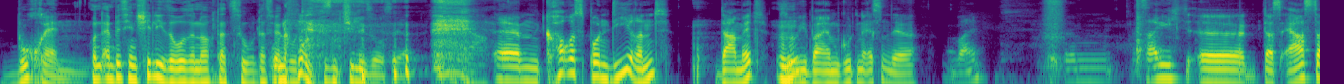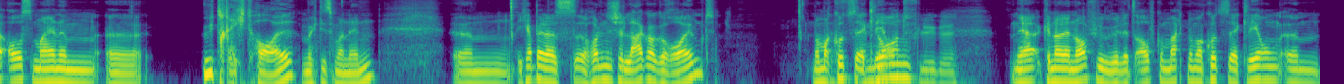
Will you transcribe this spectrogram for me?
buchen. und ein bisschen Chili-Soße noch dazu. Das wäre gut. ein bisschen Chili-Soße, ja. ähm, korrespondierend damit, so Mhm. wie bei einem guten Essen der Wein, ähm, zeige ich äh, das erste aus meinem äh, Utrecht Hall, möchte ich es mal nennen. Ähm, ich habe ja das äh, holländische Lager geräumt. Nochmal kurz zur Der Erklärung. Nordflügel. Ja, genau, der Nordflügel wird jetzt aufgemacht. Nochmal kurz zur Erklärung. Ähm,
